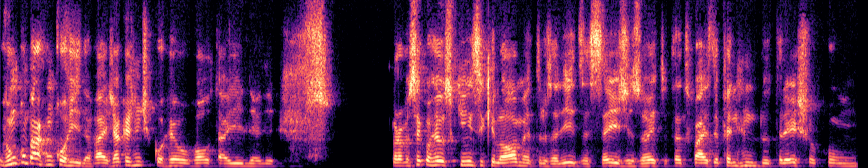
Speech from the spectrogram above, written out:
vamos comparar com corrida, vai, já que a gente correu volta à ilha ali, para você correr os 15 quilômetros ali, 16, 18, tanto faz, dependendo do trecho, com,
